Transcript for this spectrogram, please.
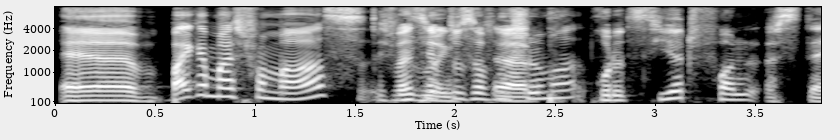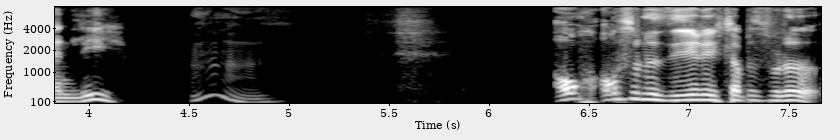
Äh, Biker Mice from Mars. Ich weiß nicht, ob du es auf dem äh, Schirm hast. Produziert von Stan Lee. Hm. Auch, auch so eine Serie, ich glaube, das würde,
